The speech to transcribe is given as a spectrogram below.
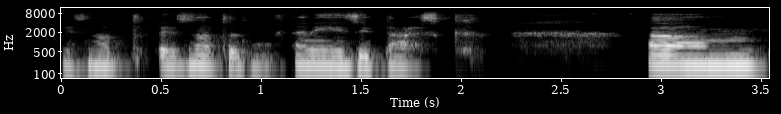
is not, is not an, an easy task. Um,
